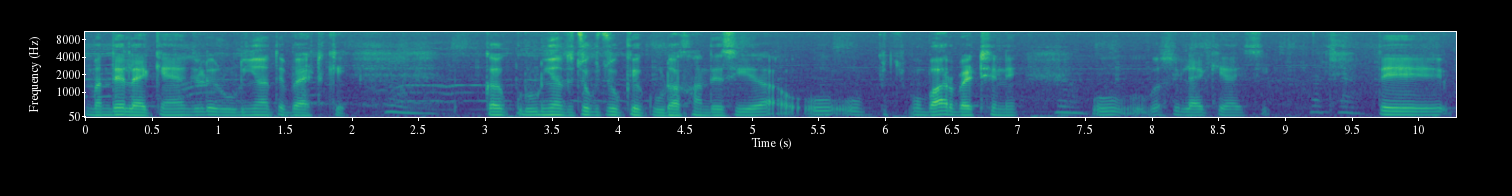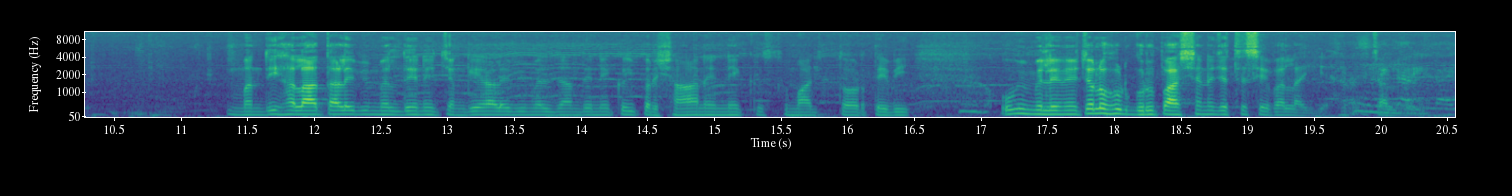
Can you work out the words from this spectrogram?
ਬੰਦੇ ਲੈ ਕੇ ਆਏ ਜਿਹੜੇ ਰੂੜੀਆਂ ਤੇ ਬੈਠ ਕੇ। ਕ- ਰੂੜੀਆਂ ਤੇ ਚੁੱਕ ਚੁੱਕ ਕੇ ਕੂੜਾ ਖਾਂਦੇ ਸੀ। ਆ, ਉਹ ਉਹ ਪਿੱਛ- ਉਹ ਬਾਹਰ ਬੈਠੇ ਨੇ। ਉਹ ਅਸੀਂ ਲੈ ਕੇ ਆਏ ਸੀ। ਤੇ ਮੰਦੀ ਹਾਲਾਤ ਵਾਲੇ ਵੀ ਮਿਲਦੇ ਨੇ ਚੰਗੇ ਵਾਲੇ ਵੀ ਮਿਲ ਜਾਂਦੇ ਨੇ। ਕੋਈ ਪਰੇਸ਼ਾਨ ਨੇ ਇੱਕ ਸਮਾਜਿਕ ਤੌਰ ਤੇ ਵੀ ਉਹ ਵੀ ਮਿਲੇ ਨੇ। ਚਲੋ ਹੁਣ ਗੁਰੂ ਪਾਤਸ਼ਾਹ ਨੇ ਜਿੱਥੇ ਸੇਵਾ ਲਾਈ ਹੈ ਹਨਾ, ਚੱਲ ਰਹੀ ਹੈ।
